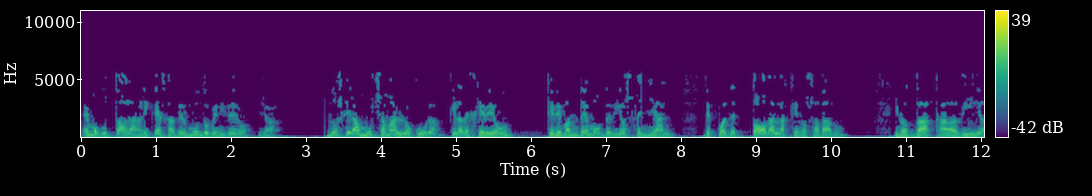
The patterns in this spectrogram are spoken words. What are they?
Hemos gustado las riquezas del mundo venidero, ya. ¿No será mucha más locura que la de Gedeón, que demandemos de Dios señal después de todas las que nos ha dado? Y nos da cada día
